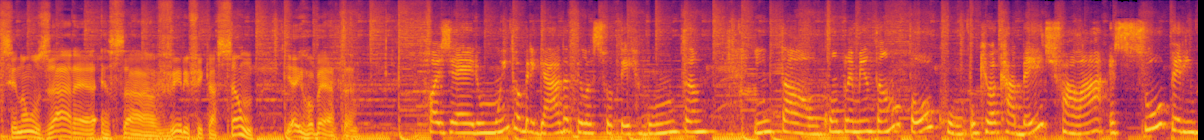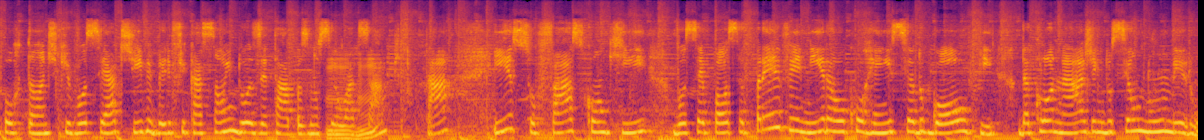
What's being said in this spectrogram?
se não usar é, essa verificação? E aí, Roberta? Rogério, muito obrigada pela sua pergunta. Então, complementando um pouco o que eu acabei de falar, é super importante que você ative verificação em duas etapas no seu uhum. WhatsApp tá? Isso faz com que você possa prevenir a ocorrência do golpe, da clonagem do seu número.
